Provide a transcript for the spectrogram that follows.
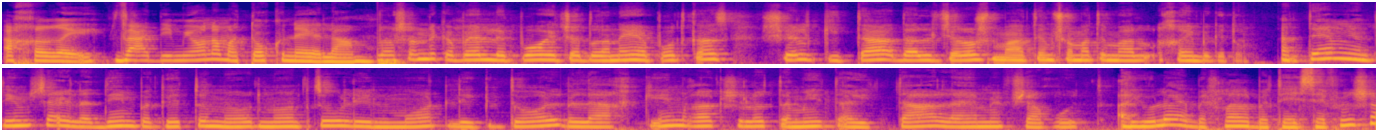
אחרי, והדמיון המתוק נעלם. ועכשיו נקבל לפה את שדרני הפודקאסט של כיתה ד' שלוש, מה אתם שמעתם על חיים בגטו. אתם יודעים שהילדים בגטו מאוד מאוד רצו ללמוד, לגדול ולהחכים, רק שלא תמיד הייתה להם אפשרות. היו להם בכלל בתי ספר שם?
